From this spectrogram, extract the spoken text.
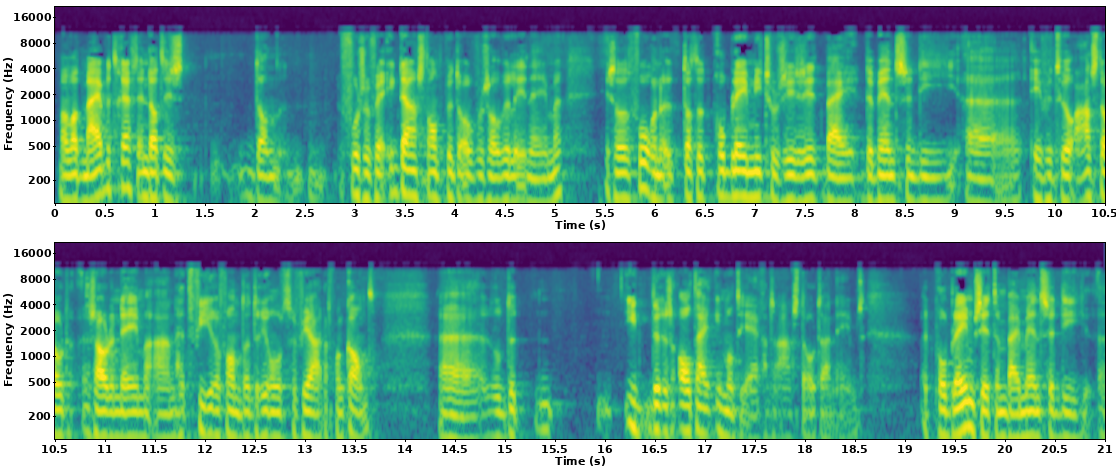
Maar wat mij betreft, en dat is dan voor zover ik daar een standpunt over zal willen innemen, is dat het volgende: dat het probleem niet zozeer zit bij de mensen die eh, eventueel aanstoot zouden nemen aan het vieren van de 300ste verjaardag van Kant. Eh, de, i- er is altijd iemand die ergens aanstoot aan neemt. Het probleem zit hem bij mensen die, eh,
